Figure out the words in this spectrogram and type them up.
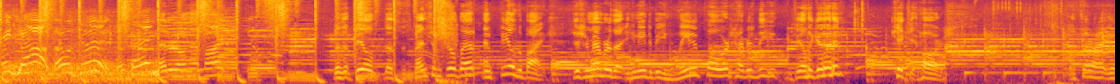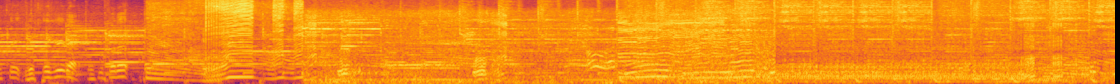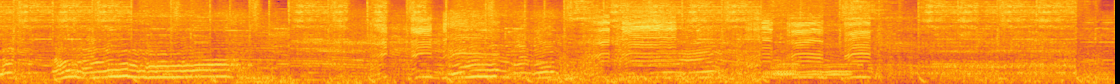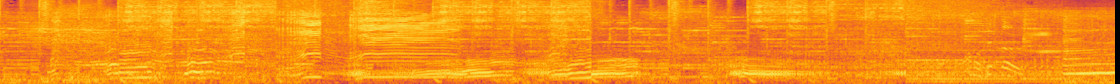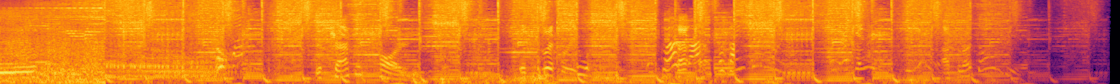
Good job. That was good. Okay. Better on that bike. Does it feel, the suspension feel better? And feel the bike. Just remember that you need to be leaning forward, have your knees, feel good, kick it hard. That's all right, you'll, fi you'll figure it out. Lift your foot up. Oh, Almost track is hard. It's slippery. It's not, not, because I- I didn't- That's what I told you.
